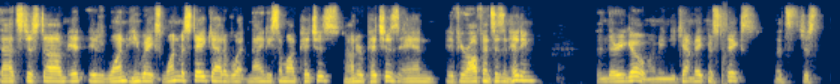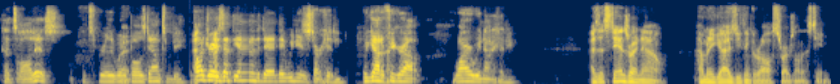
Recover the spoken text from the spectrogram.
that's just um it is one he makes one mistake out of what 90 some odd pitches, 100 pitches and if your offense isn't hitting, then there you go. I mean, you can't make mistakes. That's just that's all it is. That's really what Right. it boils down to be. Padres at the end of the day, they we need to start hitting. We got to figure out why are we not hitting? As it stands right now, how many guys do you think are all stars on this team?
